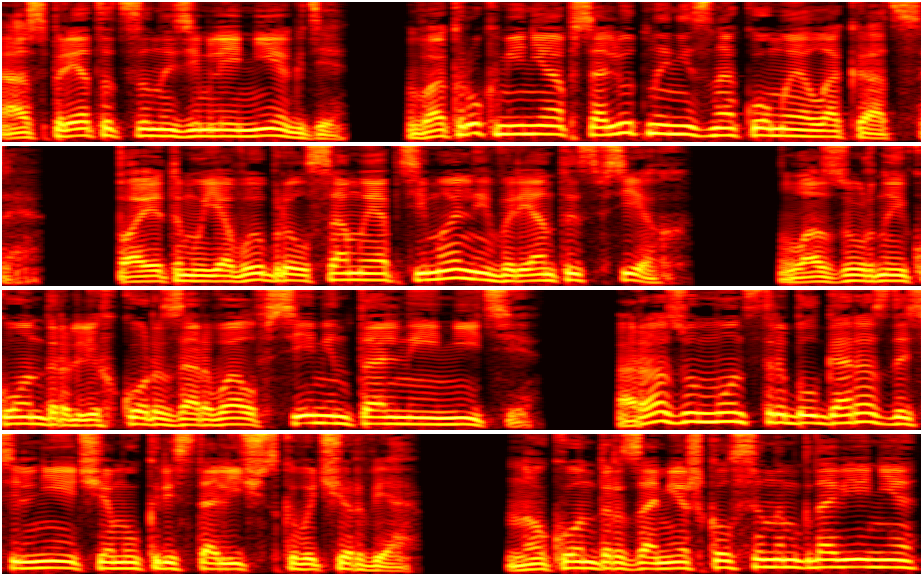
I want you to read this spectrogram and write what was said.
А спрятаться на земле негде. Вокруг меня абсолютно незнакомая локация. Поэтому я выбрал самый оптимальный вариант из всех. Лазурный кондор легко разорвал все ментальные нити. Разум монстра был гораздо сильнее, чем у кристаллического червя. Но кондор замешкался на мгновение,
